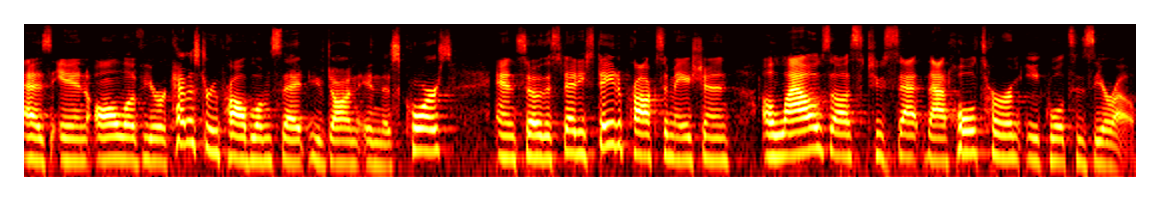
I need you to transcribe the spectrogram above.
as in all of your chemistry problems that you've done in this course. And so the steady state approximation allows us to set that whole term equal to zero.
